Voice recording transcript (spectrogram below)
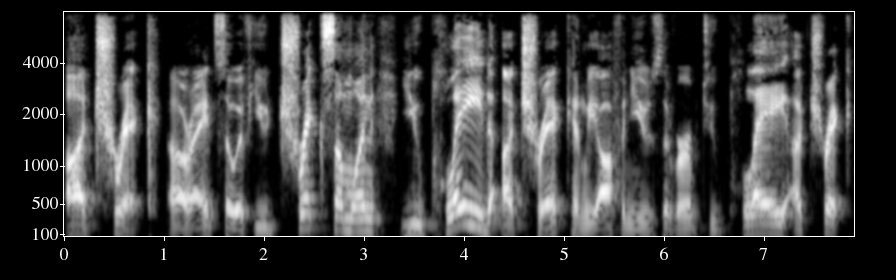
a trick. All right. So if you trick someone, you played a trick, and we often use the verb to play a trick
